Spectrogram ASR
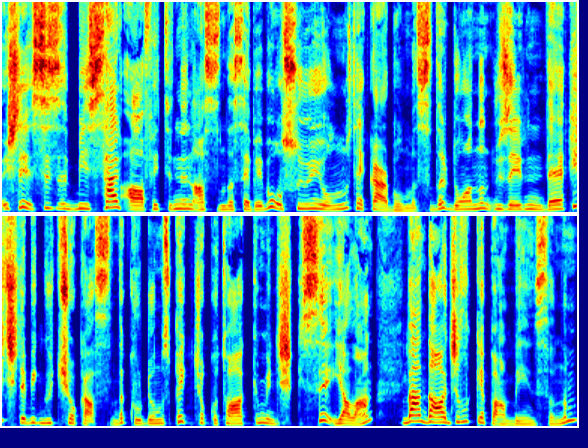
İşte siz bir sel afetinin aslında sebebi o suyun yolunu tekrar bulmasıdır. Doğanın üzerinde hiç de bir güç yok aslında. Kurduğumuz pek çok o tahakküm ilişkisi yalan. Ben dağcılık yapan bir insanım.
